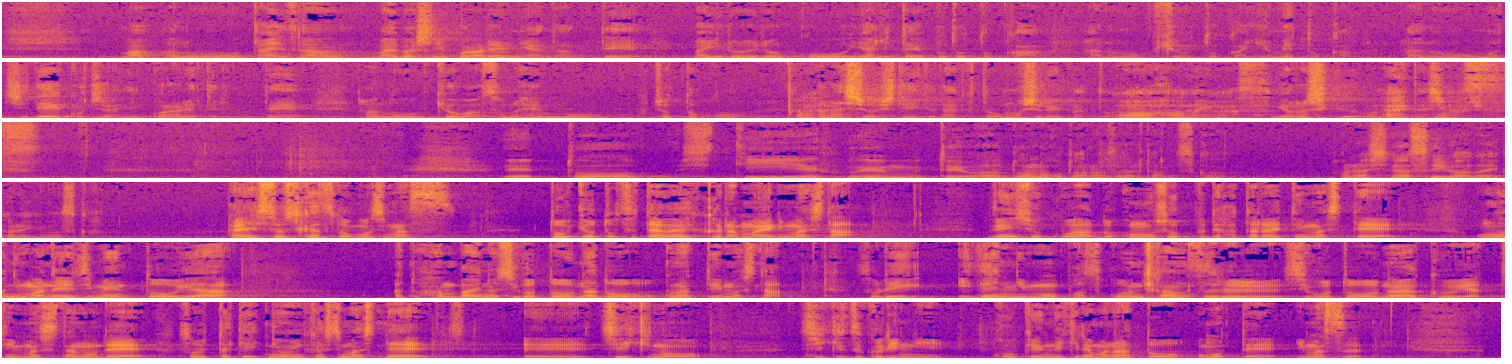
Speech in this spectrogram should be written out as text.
まあ、あの隊員さん前橋に来られるにあたってまあいろいろこうやりたいこととかあの目標とか夢とかあのお持ちでこちらに来られているのであの今日はその辺もちょっとこうはい。話をしていただくと面白いかと思います、よろしくお願いいたします、えっ、とシティ FM ではどんなことを話されたんですか？話しやすい話題からいきますか。林俊和と申します。東京都世田谷区から参りました前職はドコモショップで働いていまして主にマネジメントやあと販売の仕事などを行っていました。それ以前にもパソコンに関する仕事を長くやっていましたのでそういった経験を生かしまして、えー地域の地域づくりに貢献できればなと思っています。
